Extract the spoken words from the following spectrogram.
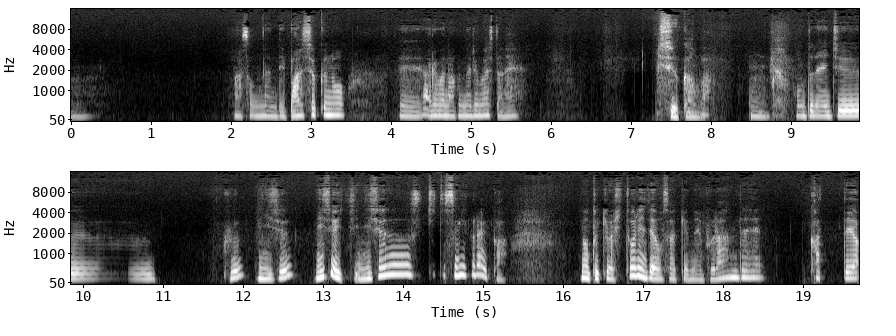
うん。まあそんなんで晩食の、えー、あれはなくなりましたね。習慣は。うん。ほんとね、19、20?21、20ちょっと過ぎぐらいか。の時は一人でお酒ね、ブランデー買って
